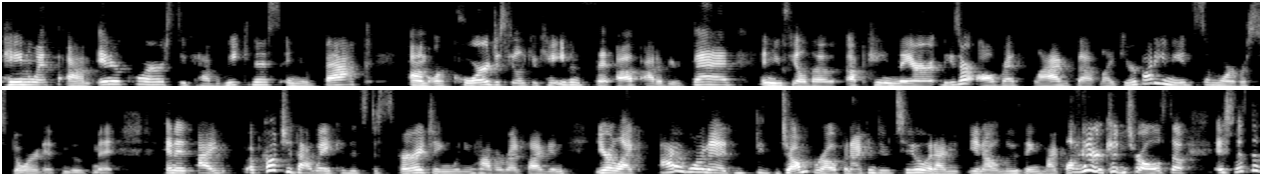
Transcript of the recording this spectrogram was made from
pain with um, intercourse, you could have weakness in your back. Um, or core, just feel like you can't even sit up out of your bed and you feel the a pain there. These are all red flags that like your body needs some more restorative movement. And it, I approach it that way because it's discouraging when you have a red flag and you're like, I want to jump rope and I can do two, and I'm, you know, losing my bladder control. So it's just a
